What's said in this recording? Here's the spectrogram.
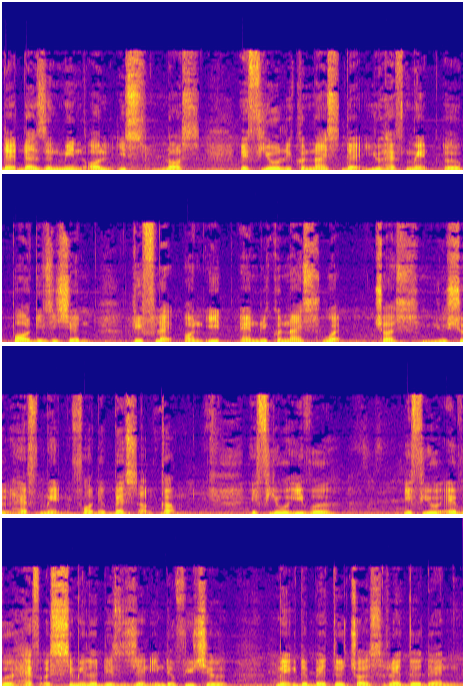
that doesn't mean all is lost. If you recognize that you have made a poor decision, reflect on it and recognize what choice you should have made for the best outcome. If you ever if you ever have a similar decision in the future, make the better choice rather than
